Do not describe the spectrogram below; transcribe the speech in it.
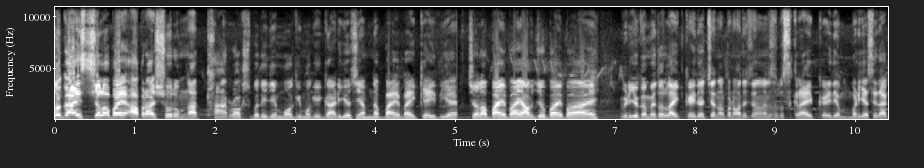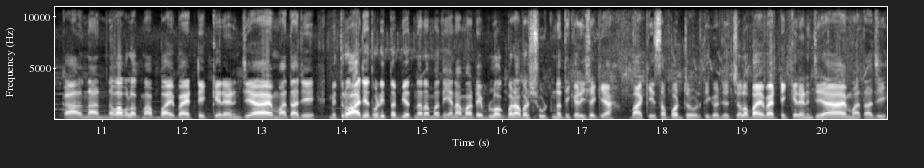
તો ગાઈસ ચલો ભાઈ આપણા શોરૂમના થાર રોક્સ બધી જે મોગી મોગી ગાડીઓ છે એમને બાય બાય કહી દઈએ. ચલો બાય બાય આવજો બાય બાય વીડિયો ગમે તો લાઈક કરી દો ચેનલ પર નવા ચેનલને સબસ્ક્રાઇબ કરી દો. મળીએ સીધા કાલના નવા બ્લોગમાં bye bye take care and જય માતાજી. મિત્રો, આજે થોડી તબિયત નરમ હતી, એના માટે બ્લોગ બરાબર શૂટ નથી કરી શક્યા. બાકી સપોર્ટ જરૂરથી કરજો. ચલો bye bye take care and જય માતાજી.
